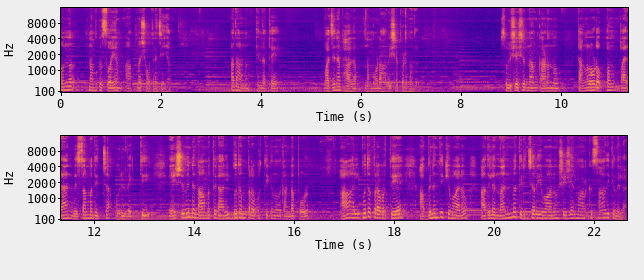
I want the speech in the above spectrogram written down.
ഒന്ന് നമുക്ക് സ്വയം ആത്മശോധന ചെയ്യാം. അതാണ് ഇന്നത്തെ വചനഭാഗം നമ്മോട് ആവശ്യപ്പെടുന്നത്. സുവിശേഷം നാം കാണുന്നു തങ്ങളോടൊപ്പം വരാൻ വിസമ്മതിച്ച ഒരു വ്യക്തി യേശുവിന്റെ നാമത്തിൽ അത്ഭുതം പ്രവർത്തിക്കുന്നത് കണ്ടപ്പോൾ ആ അത്ഭുത പ്രവൃത്തിയെ അഭിനന്ദിക്കുവാനോ അതിലെ നന്മ തിരിച്ചറിയുവാനോ ശിഷ്യന്മാർക്ക് സാധിക്കുന്നില്ല.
